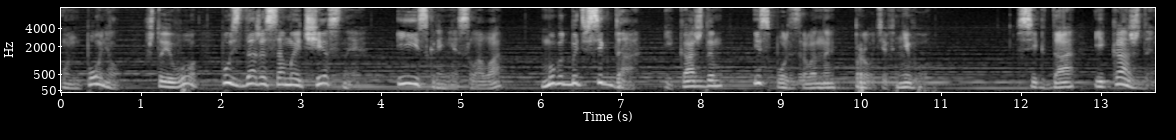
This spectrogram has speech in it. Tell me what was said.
Он понял, что его, пусть даже самые честные и искренние слова, могут быть всегда и каждым использованы против него. Всегда и каждым.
